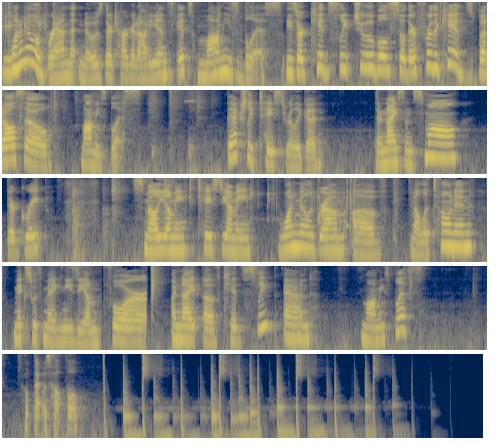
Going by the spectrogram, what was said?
You want to know a brand that knows their target audience? It's Mommy's Bliss. These are kids sleep chewables, so they're for the kids, but also Mommy's Bliss. They actually taste really good. They're nice and small, they're grape, smell yummy, taste yummy. One milligram of melatonin mixed with magnesium for a night of kids sleep and mommy's bliss. Hope that was helpful.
